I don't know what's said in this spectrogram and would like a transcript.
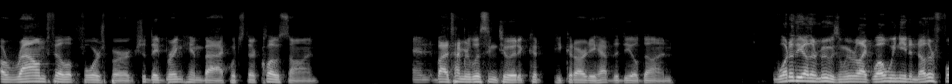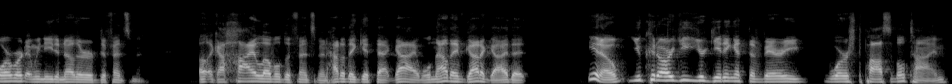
around Filip Forsberg? Should they bring him back, which they're close on? And by the time you're listening to it, it could he could already have the deal done what are the other moves? And we were like, well, we need another forward and we need another defenseman, uh, like a high level defenseman. How do they get that guy? Well, now they've got a guy that, you know, you could argue you're getting at the very worst possible time,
